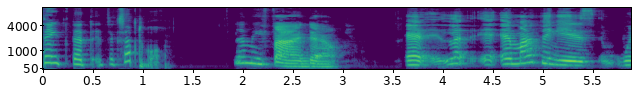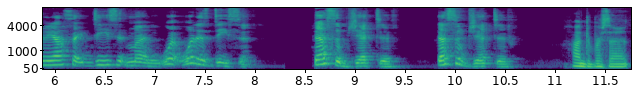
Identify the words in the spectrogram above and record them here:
think that it's acceptable. Let me find out. And and my thing is, when y'all say decent money, what what is decent? That's subjective. That's subjective. Hundred percent.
